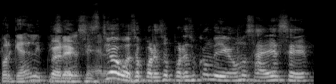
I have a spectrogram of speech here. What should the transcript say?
Porque era el episodio. Pero existió, güey. O sea, por eso, por eso cuando llegamos a ese,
